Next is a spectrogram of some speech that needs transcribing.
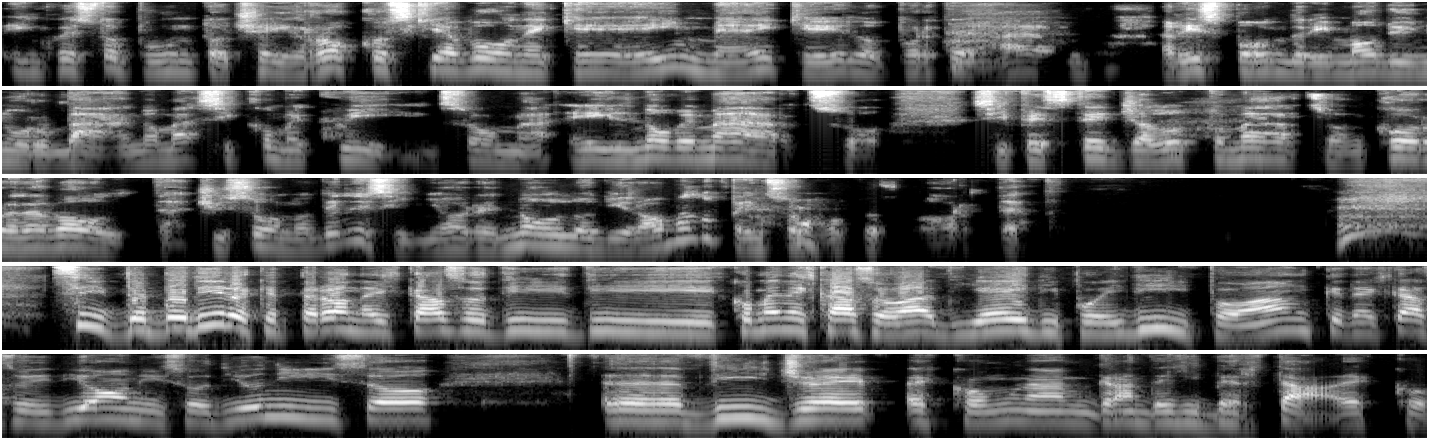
in questo punto c'è il Rocco Schiavone che è in me che lo porterà a rispondere in modo inurbano, ma siccome qui insomma è il 9 marzo, si festeggia l'8 marzo ancora una volta, ci sono delle signore, non lo dirò, ma lo penso molto forte. Sì, devo dire che però nel caso di, di come nel caso ah, di Edipo Edipo, anche nel caso di Dioniso Dioniso, eh, vige ecco, una grande libertà, ecco,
